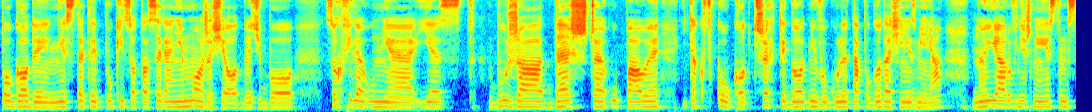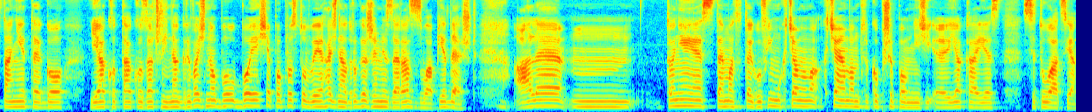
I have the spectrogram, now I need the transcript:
pogody, niestety póki co ta seria nie może się odbyć, bo co chwilę u mnie jest burza, deszcze, upały i tak w kółko. Od trzech tygodni w ogóle ta pogoda się nie zmienia. No i ja również nie jestem w stanie tego jako tako zacząć nagrywać, no bo boję się po prostu wyjechać na drogę, że mnie zaraz złapie deszcz. Ale mm, to nie jest temat tego filmu. Chciałem, chciałem Wam tylko przypomnieć, e, jaka jest sytuacja.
